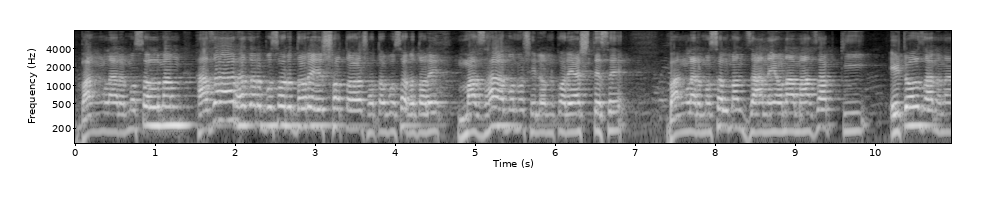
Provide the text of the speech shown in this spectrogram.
বাংলার মুসলমান হাজার হাজার বছর ধরে, শত শত বছর ধরে মাঝহাব অনুশীলন করে আসতেছে। বাংলার মুসলমান জানেও না মাঝাব কি, এটাও জানে না।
